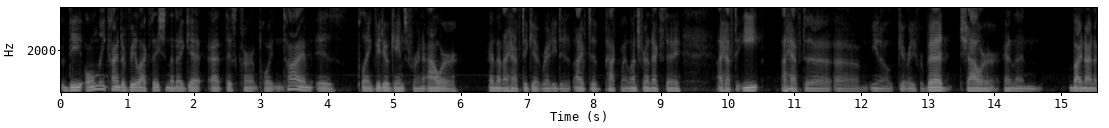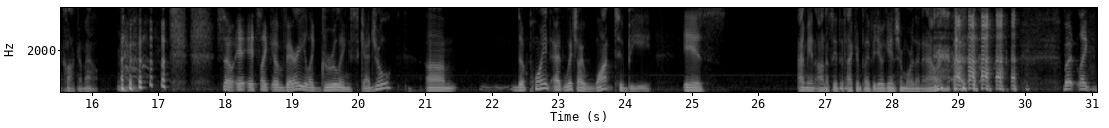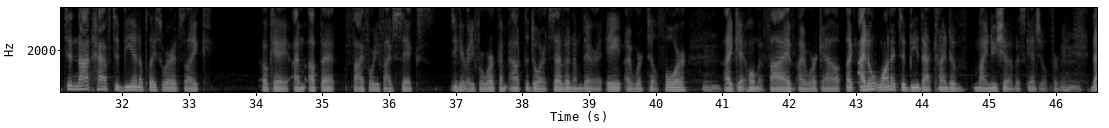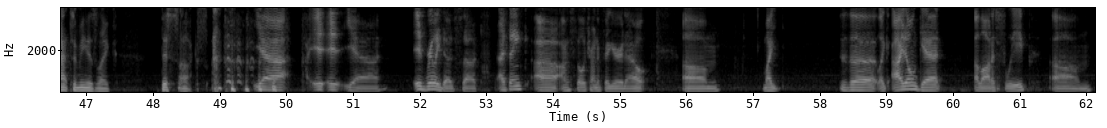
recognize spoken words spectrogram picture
the only kind of relaxation that i get at this current point in time is playing video games for an hour and then i have to get ready to i have to pack my lunch for the next day. I have to eat. I have to um, you know get ready for bed shower and then by nine o'clock i'm out. So it, it's like a very like grueling schedule. Um, the point at which i want to be is i mean honestly that i can play video games for more than an hour. But like to not have to be in a place where it's like okay i'm up at 5.45 6 to get mm-hmm. ready for work. I'm out the door at 7 i'm there at 8 i work till 4 mm-hmm. i get home at 5 i work out. Like i don't want it to be that kind of minutia of a schedule for me. Mm-hmm. That to me is like this sucks. Yeah. It, it yeah. It really does suck. I think uh, I'm still trying to figure it out. Um, my the like I don't get a lot of sleep. Um,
